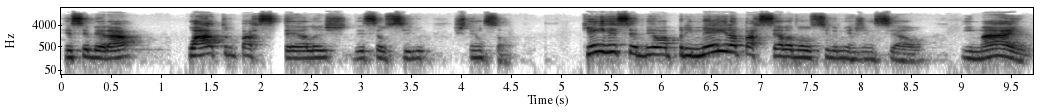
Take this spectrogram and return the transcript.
receberá quatro parcelas desse auxílio extensão. Quem recebeu a primeira parcela do auxílio emergencial em maio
